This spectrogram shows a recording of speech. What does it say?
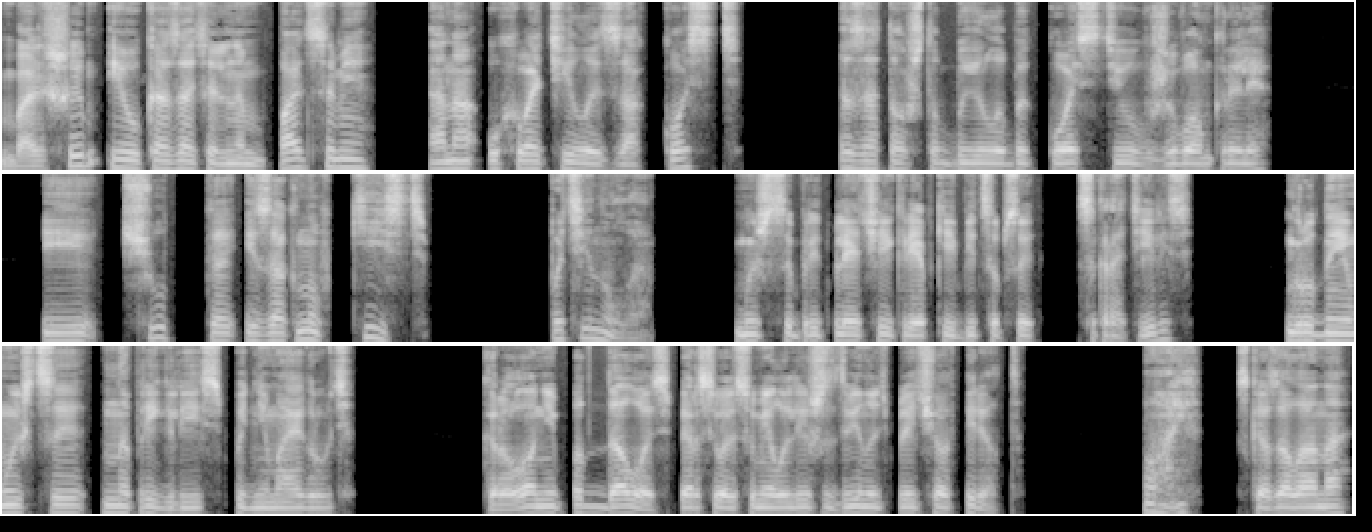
Большим и указательным пальцами она ухватилась за кость, за то, что было бы костью в живом крыле, и, чутко изогнув кисть, потянула. Мышцы предплечья и крепкие бицепсы сократились, грудные мышцы напряглись, поднимая грудь. Крыло не поддалось, Персиваль сумела лишь сдвинуть плечо вперед. «Ой», — сказала она.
